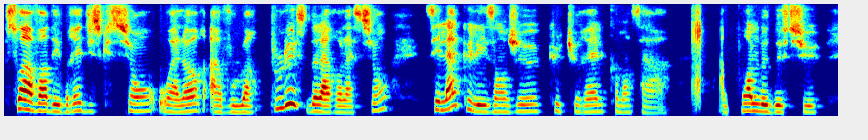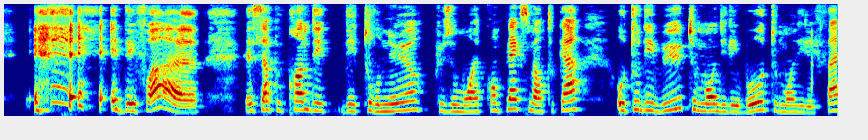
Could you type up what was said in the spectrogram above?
soit avoir des vraies discussions ou alors à vouloir plus de la relation, c'est là que les enjeux culturels commencent à prendre le dessus. Et des fois, euh, ça peut prendre des, des tournures plus ou moins complexes, mais en tout cas, au tout début, tout le monde il est beau, tout le monde il est fin,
